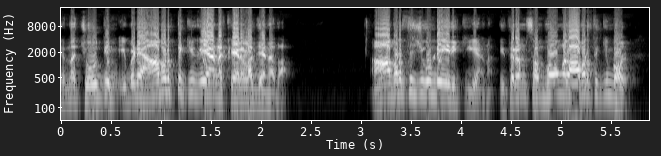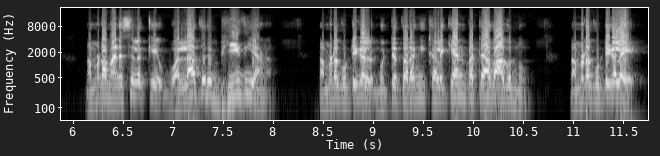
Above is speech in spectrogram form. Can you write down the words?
എന്ന ചോദ്യം ഇവിടെ ആവർത്തിക്കുകയാണ് കേരള ജനത. ആവർത്തിച്ചുകൊണ്ടേയിരിക്കുകയാണ്. ഇത്തരം സംഭവങ്ങൾ ആവർത്തിക്കുമ്പോൾ നമ്മുടെ മനസ്സിലൊക്കെ വല്ലാത്തൊരു ഭീതിയാണ്. നമ്മുടെ കുട്ടികൾ മുറ്റത്തിറങ്ങി കളിക്കാൻ പറ്റാതാകുന്നു. നമ്മുടെ കുട്ടികളെ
